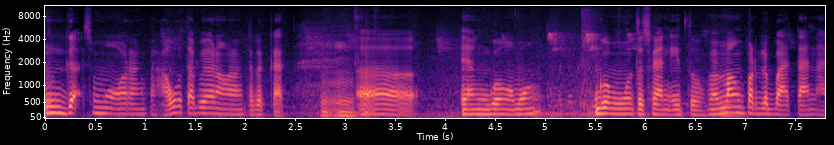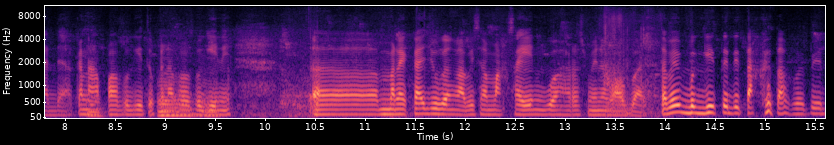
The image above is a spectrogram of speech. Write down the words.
enggak semua orang tahu, tapi orang-orang terdekat. Mm-mm. Eh, yang gue ngomong, gue memutuskan itu. Memang perdebatan ada, kenapa begitu, kenapa begini. Eh, mereka juga nggak bisa maksain gue harus minum obat. Tapi begitu ditakut-takutin,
